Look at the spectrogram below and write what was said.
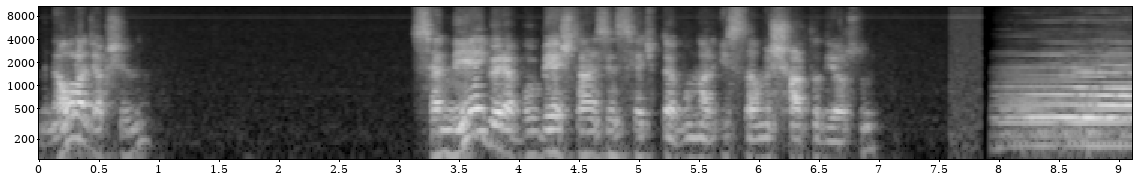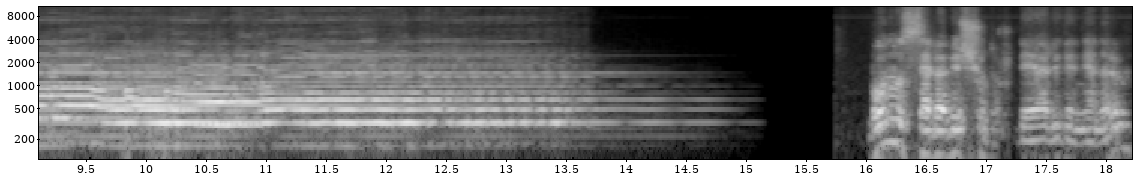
Ne olacak şimdi? Sen neye göre bu beş tanesini seçip de bunlar İslam'ın şartı diyorsun? Sebebi şudur değerli dinleyenlerim.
